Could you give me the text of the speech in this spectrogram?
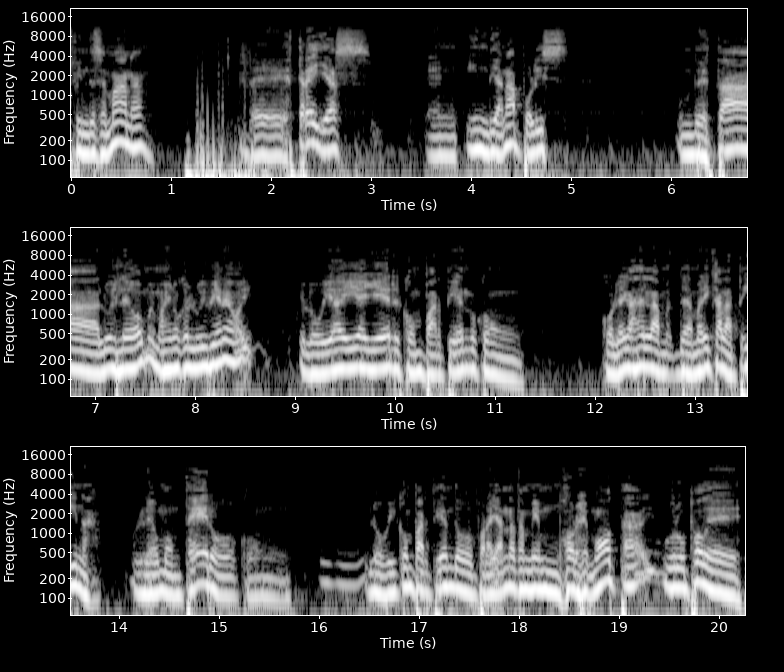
fin de semana, de estrellas en Indianápolis, donde está Luis León, me imagino que Luis viene hoy, que lo vi ahí ayer compartiendo con colegas de, la, de América Latina, Leo Montero, con lo vi compartiendo, por allá anda también Jorge Mota y un grupo de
